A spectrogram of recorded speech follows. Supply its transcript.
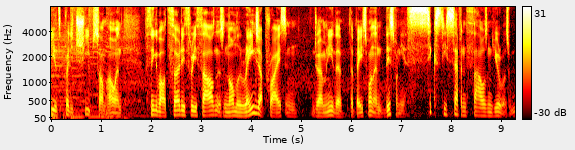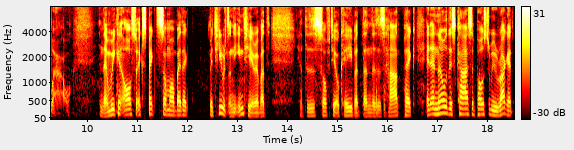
Feels pretty cheap somehow. And think about 33,000 is a normal Ranger price in Germany, the, the base one, and this one here, 67,000 euros. Wow. And then we can also expect somehow better materials on the interior, but yeah, this is soft here, okay, but then this is hard pack. And I know this car is supposed to be rugged,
